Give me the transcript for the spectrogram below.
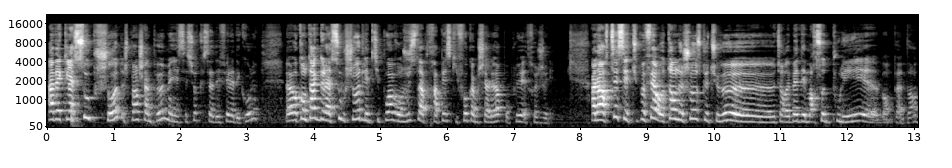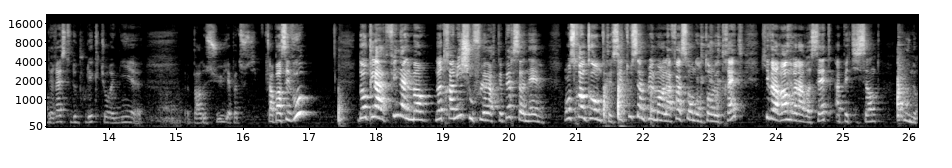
avec la soupe chaude, je penche un peu, mais c'est sûr que ça défait la décolle. Euh, au contact de la soupe chaude, les petits pois vont juste attraper ce qu'il faut comme chaleur pour plus être gelés. Alors, tu sais, tu peux faire autant de choses que tu veux. Euh, tu peut-être des morceaux de poulet, euh, bon, peu importe, des restes de poulet que tu aurais mis par-dessus, il n'y a pas de souci. Qu'en pensez-vous? Donc là, finalement, notre ami chou-fleur que personne n'aime, on se rend compte que c'est tout simplement la façon dont on le traite qui va rendre la recette appétissante ou non.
